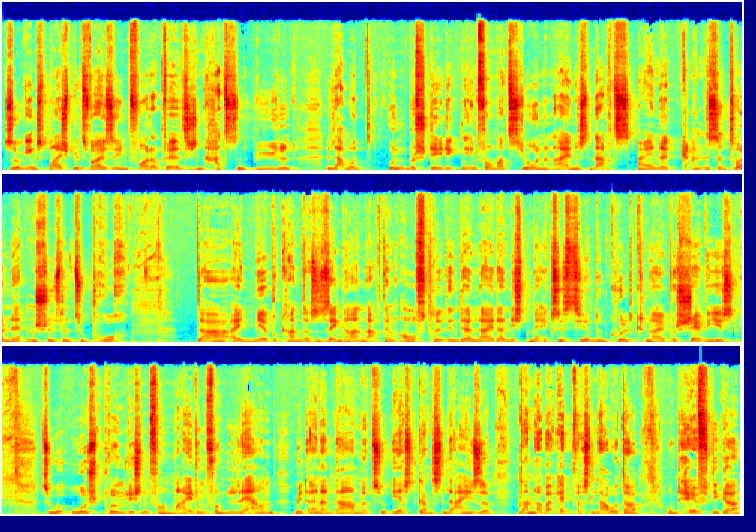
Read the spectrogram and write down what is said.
So ging es beispielsweise im vorderpfälzischen Hatzenbühl laut unbestätigten Informationen eines Nachts eine ganze Toilettenschüssel zu Bruch da ein mir bekannter Sänger nach dem Auftritt in der leider nicht mehr existierenden Kultkneipe Chevys zur ursprünglichen Vermeidung von Lärm mit einer Dame zuerst ganz leise, dann aber etwas lauter und heftiger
